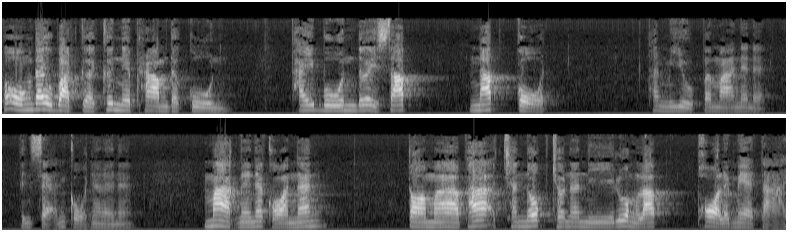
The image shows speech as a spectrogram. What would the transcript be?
พระองค์ได้อุบัติเกิดขึ้นในพราหมณ์ตระกูลไพบูรณ์ด้วยทรัพย์ นับโกดท่านมีอยู่ประมาณนี่แหละเป็นแสนโกดนั่นแหละนะ มากในนครนั้น ต่อมาพระชนกชนนีร่วงรับพ่อและแม่ตาย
